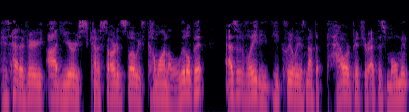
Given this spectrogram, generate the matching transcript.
has had a very odd year. He's kind of started slow. He's come on a little bit as of late. He, he clearly is not the power pitcher at this moment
